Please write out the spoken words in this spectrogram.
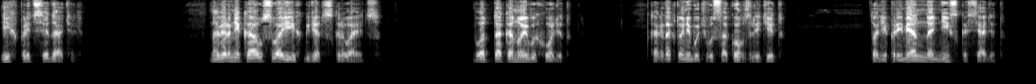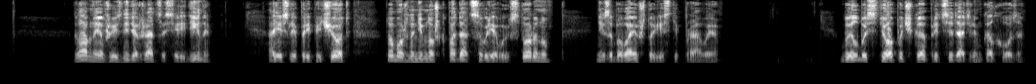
их председатель? Наверняка у своих где-то скрывается. Вот так оно и выходит. Когда кто-нибудь высоко взлетит, то непременно низко сядет. Главное в жизни держаться середины, а если припечет, то можно немножко податься в левую сторону, не забывая, что есть и правая. Был бы Степочка председателем колхоза,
